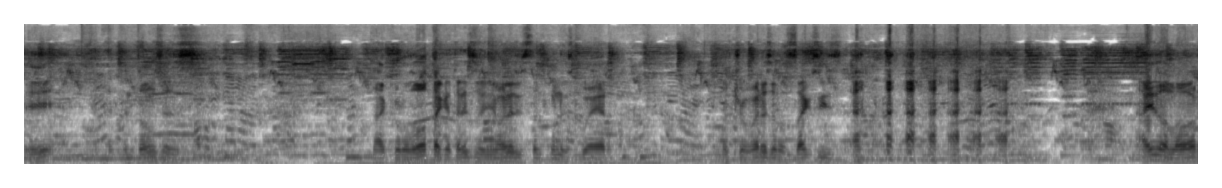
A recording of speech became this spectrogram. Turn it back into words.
Y entonces, la crudota que traen estos señores están con Square. Los choferes de los taxis. Hay dolor.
